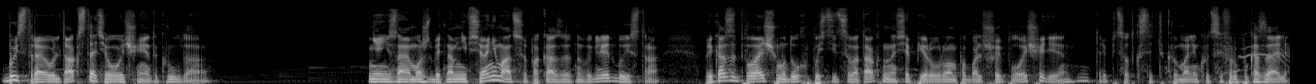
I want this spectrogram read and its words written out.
Быстрая ульта, кстати, очень, это круто. Я не знаю, может быть, нам не всю анимацию показывают, но выглядит быстро. Приказывает пылающему духу пуститься в атаку, нанося первый урон по большой площади. 3500, кстати, такую маленькую цифру показали.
